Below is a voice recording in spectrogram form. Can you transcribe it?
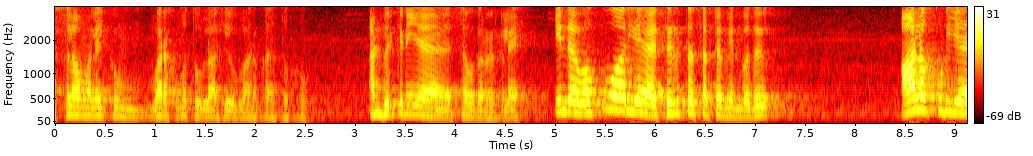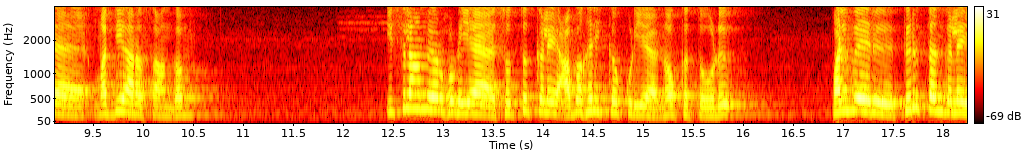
அஸ்லாம் வலைக்கும் வரஹமத்துல்லாஹி வபரகாத்துஹு. அன்பிற்கினிய சகோதரர்களே இந்த வக்ஃபு வாரிய திருத்த சட்டம் என்பது ஆளக்கூடிய மத்திய அரசாங்கம் இஸ்லாமியர்களுடைய சொத்துக்களை அபகரிக்கக்கூடிய நோக்கத்தோடு பல்வேறு திருத்தங்களை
